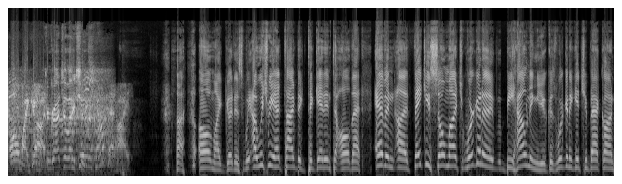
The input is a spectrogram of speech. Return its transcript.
Oh my God! Congratulations. You can't even count that high. Oh my goodness! We I wish we had time to, to get into all that. Evan, uh, thank you so much. We're gonna be hounding you because we're gonna get you back on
